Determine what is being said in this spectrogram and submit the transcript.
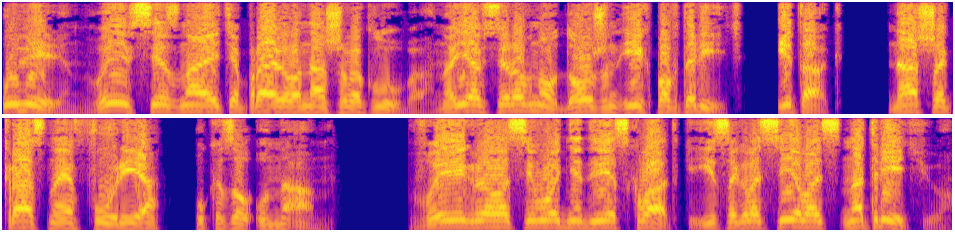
Уверен, вы все знаете правила нашего клуба, но я все равно должен их повторить. Итак, наша красная фурия, указал он на Ан, выиграла сегодня две схватки и согласилась на третью.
